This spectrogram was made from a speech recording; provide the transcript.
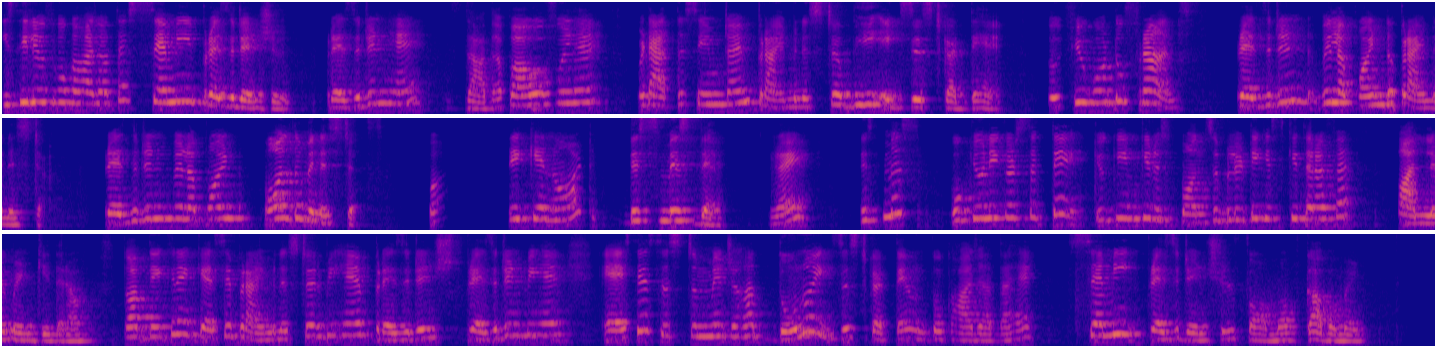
इसीलिए उसको कहा जाता है सेमी प्रेसिडेंशियल प्रेसिडेंट है, ज़्यादा पावरफुल है but at the same time prime minister भी एग्जिस्ट करते हैं। तो if you go to France president will appoint the prime minister president will appoint all the ministers they can not dismiss them right dismiss वो क्यों नहीं कर सकते? क्योंकि इनकी रिस्पॉन्सिबिलिटी किसकी तरफ़ है? पार्लियामेंट की तरफ़। तो आप देख रहे हैं कैसे प्राइम मिनिस्टर भी है, प्रेसिडेंट प्रेसिडेंट भी है, ऐसे सिस्टम में जहाँ दोनों एग्जिस्ट करते हैं, उनको कहा जाता है semi presidential form of government.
